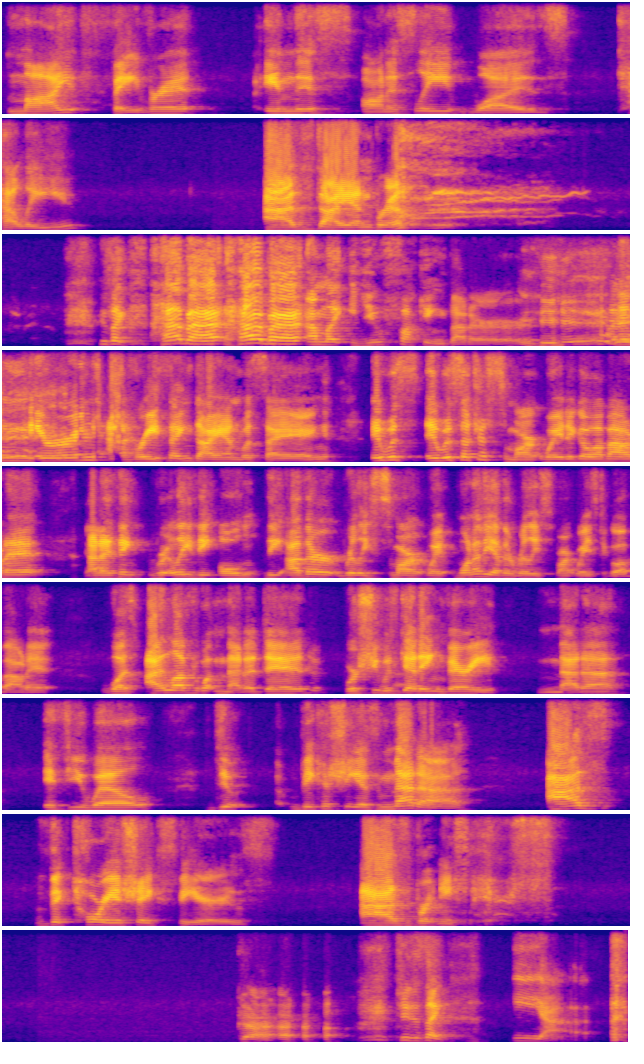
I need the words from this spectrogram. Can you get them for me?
My favorite in this, honestly, was Kelly as Diane Brill. He's like, how about, how habit. I'm like, you fucking better. And then mirroring everything Diane was saying, it was it was such a smart way to go about it. And I think really the old the other really smart way, one of the other really smart ways to go about it was I loved what Meta did, where she was getting very meta, if you will, do because she is meta as Victoria Shakespeare's as Britney Spears. Girl. She's just like, yeah.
